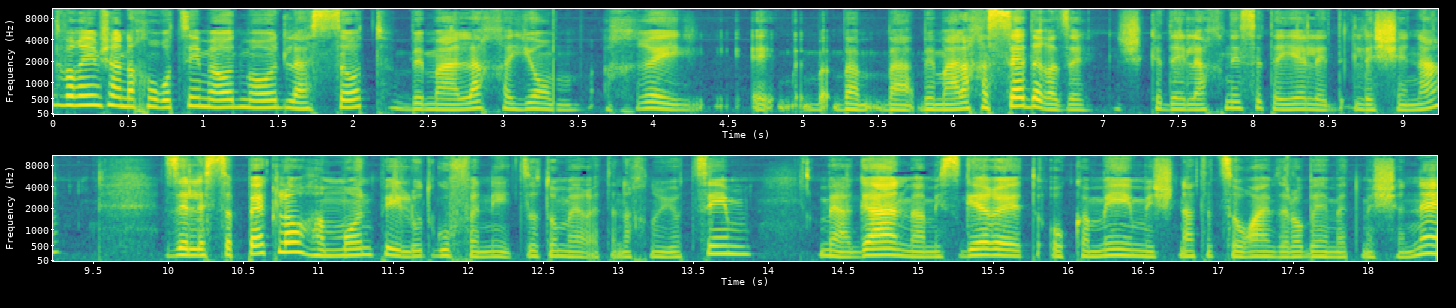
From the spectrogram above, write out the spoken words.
הדברים שאנחנו רוצים מאוד מאוד לעשות במהלך היום, אחרי, אה, ב, ב, ב, במהלך הסדר הזה, כדי להכניס את הילד לשינה, זה לספק לו המון פעילות גופנית. זאת אומרת, אנחנו יוצאים מהגן, מהמסגרת, או קמים משנת הצהריים, זה לא באמת משנה.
